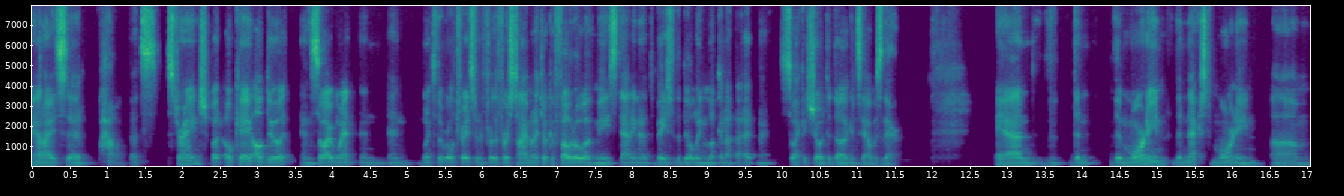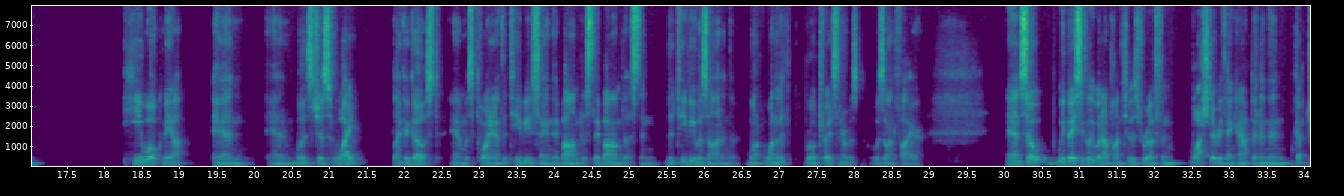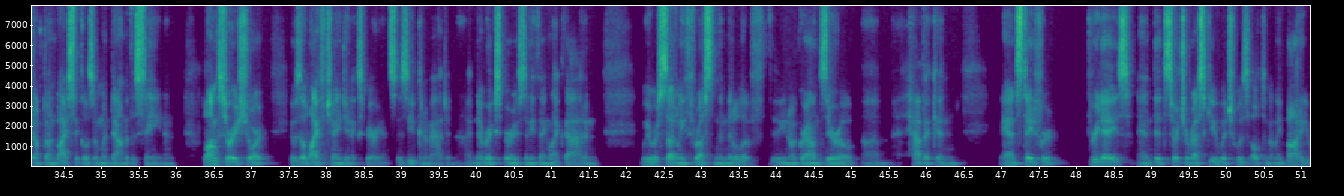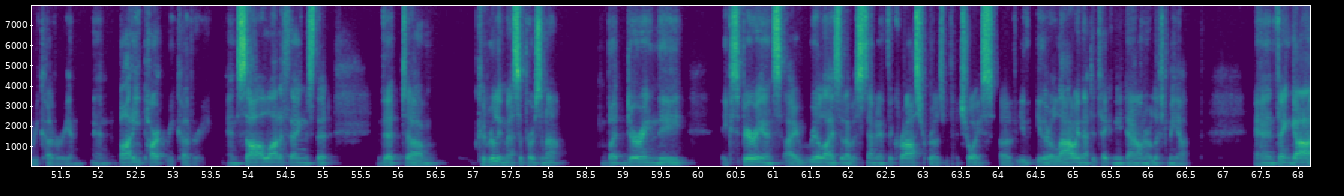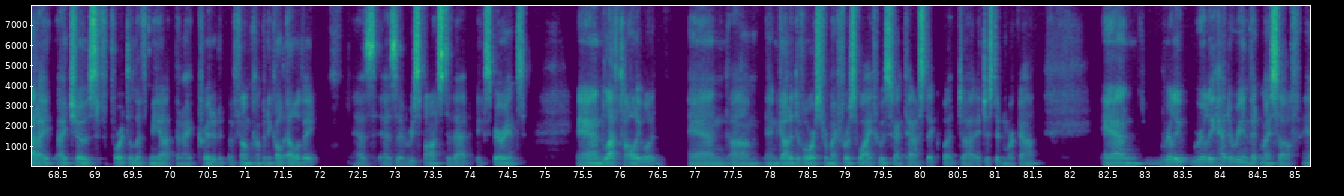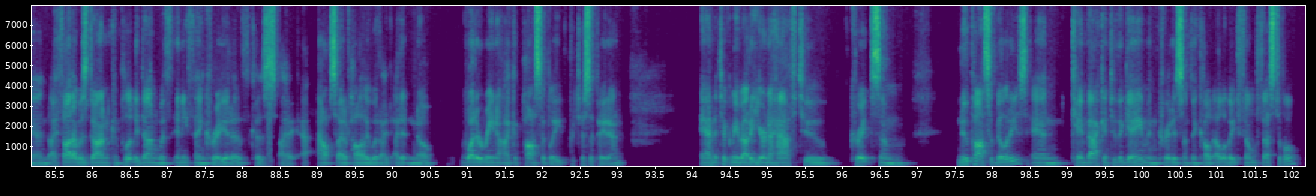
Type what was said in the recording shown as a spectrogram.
And I said, wow, that's strange, but okay, I'll do it. And so I went and, and went to the World Trade Center for the first time. And I took a photo of me standing at the base of the building, looking up at it. I, so I could show it to Doug and say I was there. And the, the, morning, the next morning, um, he woke me up and, and was just white like a ghost and was pointing at the TV saying, they bombed us, they bombed us. And the TV was on and the, one, one of the World Trade Center was, was on fire and so we basically went up onto his roof and watched everything happen and then got, jumped on bicycles and went down to the scene. And long story short, it was a life changing experience, as you can imagine. I'd never experienced anything like that. And we were suddenly thrust in the middle of, you know, ground zero um, havoc and, and stayed for three days and did search and rescue, which was ultimately body recovery and, and body part recovery and saw a lot of things that, that um, could really mess a person up. But during the experience, I realized that I was standing at the crossroads with a choice of either allowing that to take me down or lift me up. And thank God I, I chose for it to lift me up. And I created a film company called Elevate as, as a response to that experience and left Hollywood and, um, and got a divorce from my first wife, who was fantastic, but uh, it just didn't work out and really really had to reinvent myself. And i thought i was done completely done with anything creative because i outside of hollywood I, I, didn't know what arena i could possibly participate in. And it took me about a year and a half to create some new possibilities and came back into the game and created something called elevate film festival.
